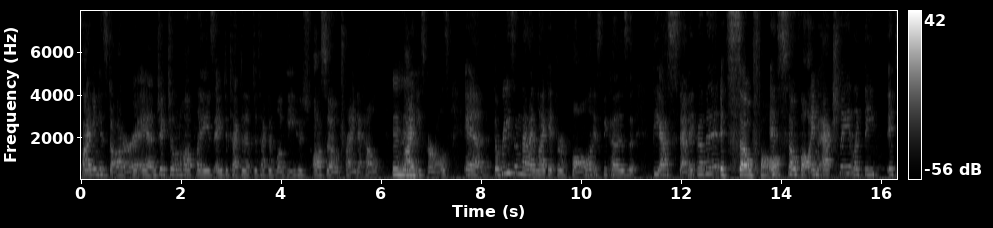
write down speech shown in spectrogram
finding his daughter, and Jake Gyllenhaal plays a detective, Detective Loki, who's also trying to help Mhm. find these girls. And the reason that I like it for fall is because the aesthetic of it It's so fall. it's so fall, and actually, like the it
